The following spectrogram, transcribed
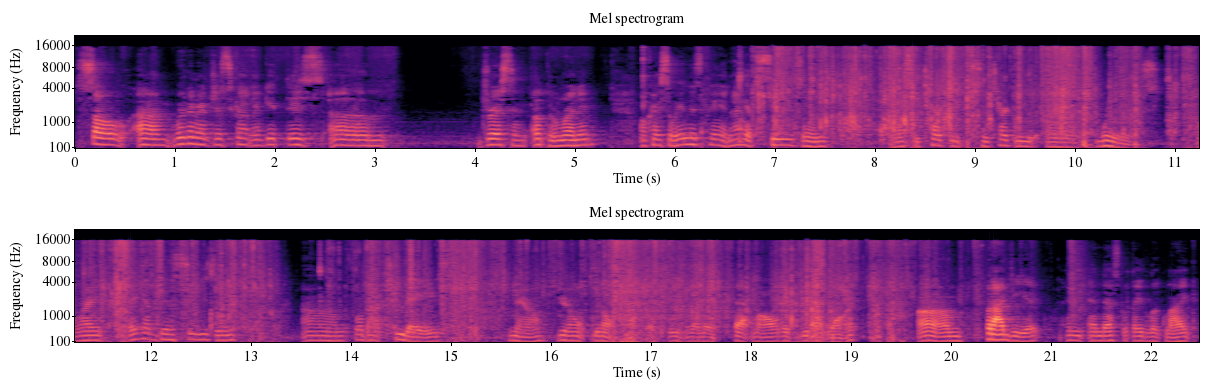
So um, we're gonna just kind of get this um, dressing up and running. Okay, so in this pan, I have seasoned uh, some turkey, some turkey uh, wings. All right, they have been seasoned um, for about two days now. You don't you don't have to season them that long if you don't want. Um, but I did, and, and that's what they look like.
